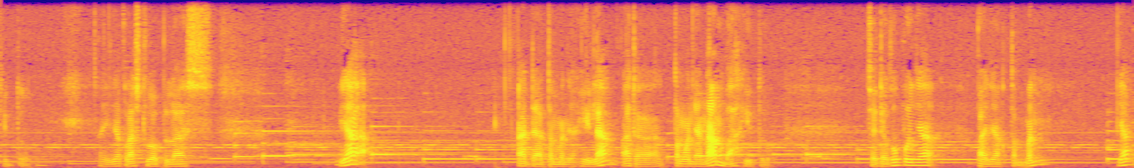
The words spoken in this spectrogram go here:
gitu. Akhirnya kelas 12 ya ada teman yang hilang ada teman yang nambah gitu. Jadi aku punya banyak temen yang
